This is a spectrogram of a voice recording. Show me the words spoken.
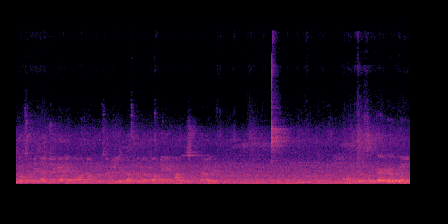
लोकसभेच्या अनुषंगाने भावना संयोजित असल्यामुळे भावनेने मार्गदर्शन करावे मार्गदर्शन काय करत नाही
